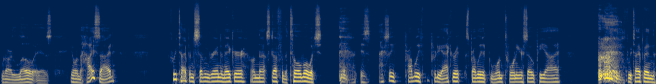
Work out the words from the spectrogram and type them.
what our low is. You know, on the high side, if we type in seven grand an acre on that stuff for the tillable, which is actually probably pretty accurate, it's probably at 120 or so pi. if we type in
